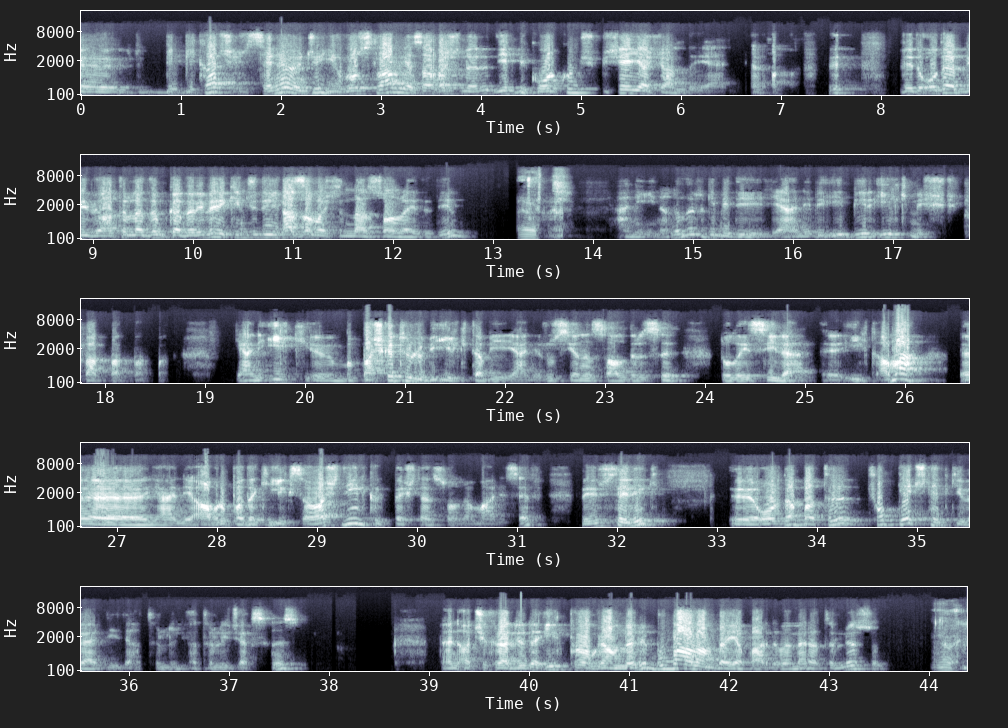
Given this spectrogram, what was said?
bir, birkaç sene önce Yugoslavya savaşları diye bir korkunç bir şey yaşandı yani. Ve de o da bir, hatırladığım kadarıyla İkinci Dünya Savaşı'ndan sonraydı değil mi? Evet. Hani inanılır gibi değil. Yani bir, bir ilkmiş. Bak bak bak. Yani ilk e, başka türlü bir ilk tabii yani Rusya'nın saldırısı dolayısıyla e, ilk ama e, yani Avrupa'daki ilk savaş değil 45'ten sonra maalesef ve üstelik orada Batı çok geç tepki verdiydi hatırlayacaksınız. Ben Açık Radyo'da ilk programları bu bağlamda yapardım Ömer hatırlıyorsun. Evet.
